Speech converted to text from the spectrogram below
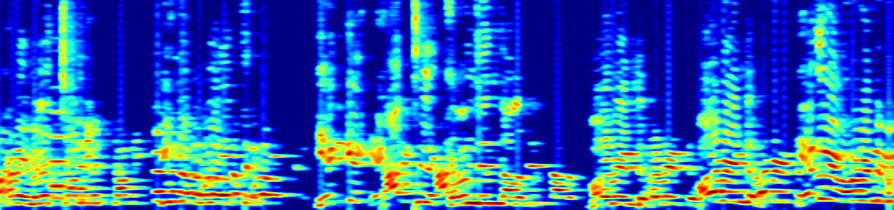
மகனை விளச்சாமி இந்த உலகத்தில் எங்கே காற்றில் கிறந்திருந்தாலும் வர வேண்டும். வர வேண்டும். எதிரே வர வேண்டும்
